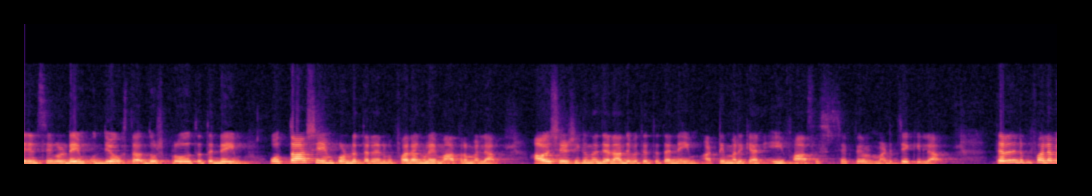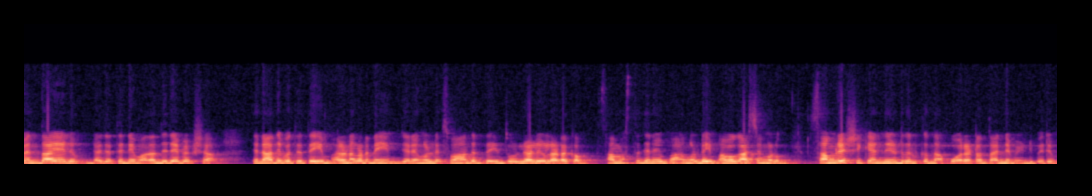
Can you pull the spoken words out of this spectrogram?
ഏജൻസികളുടെയും ഉദ്യോഗസ്ഥ ദുഷ്പ്രഭുത്വത്തിന്റെയും ഒത്താശയും കൊണ്ട് തെരഞ്ഞെടുപ്പ് ഫലങ്ങളെ മാത്രമല്ല അവശേഷിക്കുന്ന ജനാധിപത്യത്തെ തന്നെയും അട്ടിമറിക്കാൻ ഈ ഫാസിസ്റ്റ് ശക്തികൾ മടിച്ചേക്കില്ല. തെരഞ്ഞെടുപ്പ് ഫലം എന്തായാലും രാജ്യത്തിന്റെ മതനിരപേക്ഷ ജനാധിപത്യത്തെയും ഭരണഘടനയും ജനങ്ങളുടെ സ്വാതന്ത്ര്യത്തെയും തൊഴിലാളികളടക്കം സമസ്ത ജനവിഭാഗങ്ങളുടെയും അവകാശങ്ങളും സംരക്ഷിക്കാൻ നീണ്ടു നിൽക്കുന്ന പോരാട്ടം തന്നെ വേണ്ടിവരും.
